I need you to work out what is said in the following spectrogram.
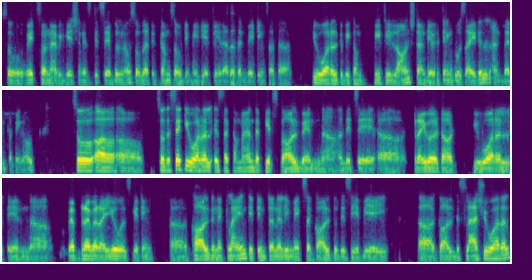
So wait for navigation is disabled now so that it comes out immediately rather than waiting for the URL to be completely launched and everything goes idle and then coming out. So, uh, uh, so the set URL is the command that gets called when, uh, let's say, uh, driver dot URL in uh, WebDriver IO is getting uh, called in a client. It internally makes a call to this API uh, called the slash URL,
